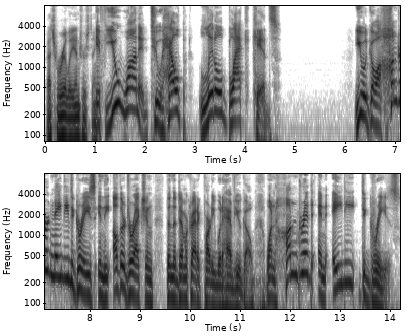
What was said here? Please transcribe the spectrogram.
That's really interesting. If you wanted to help little black kids, you would go 180 degrees in the other direction than the Democratic Party would have you go. 180 degrees.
